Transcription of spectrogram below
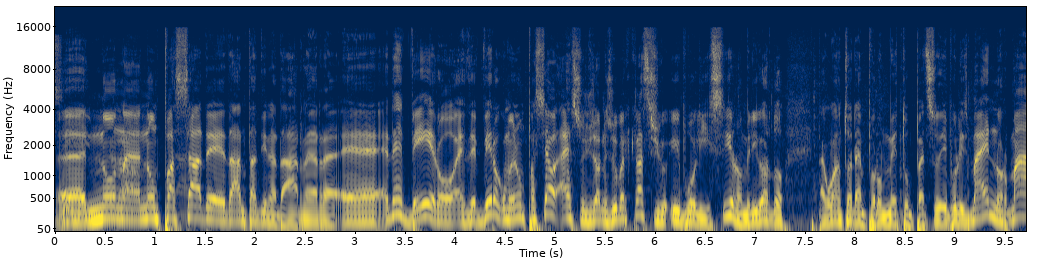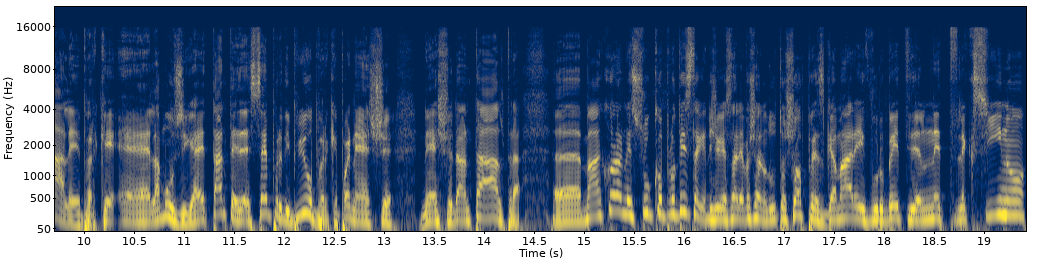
eh, non, non passate tanta Tina Turner. Eh, ed è vero, ed è vero come non passiamo. Adesso ci sono i super classici, i Police. Io non mi ricordo da quanto tempo non metto un pezzo dei Police, ma è normale perché eh, la musica è tanta ed è sempre di più perché poi ne esce, ne esce tanta altra. Eh, ma ancora nessun complottista che dice che state facendo tutto ciò per sgamare i furbetti del Netflixino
